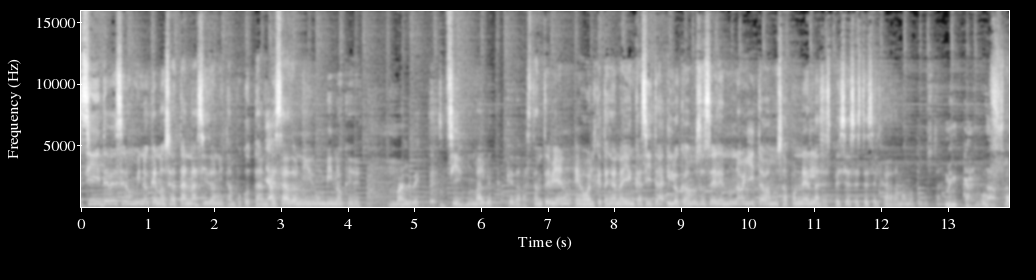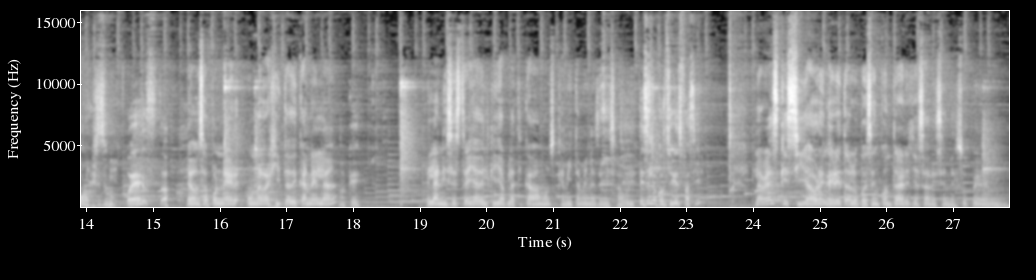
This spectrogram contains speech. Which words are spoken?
Sí, debe ser un vino que no sea tan ácido ni tampoco tan Ya. pesado, ni un vino que. Malbec. Sí, un Malbec queda bastante bien, eh, o el que tengan ahí en casita. Y lo que vamos a hacer en una ollita, vamos a poner las especias. Este es el cardamomo, ¿te gusta? Me encanta, Uf, por supuesto. Le vamos a poner una rajita de canela, Ok. el anís estrella del que ya platicábamos, que a mí también es de mis favoritos. ¿Ese lo consigues fácil? La verdad es que sí, ahora en. Querétaro lo puedes encontrar, ya sabes, en el súper, en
